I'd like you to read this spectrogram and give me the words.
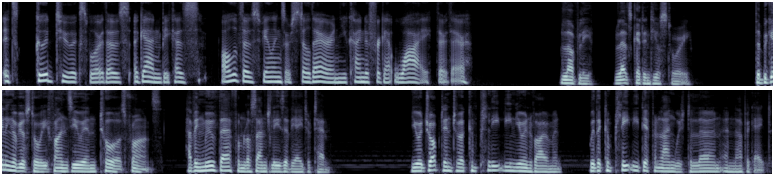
It's good to explore those again because all of those feelings are still there and you kind of forget why they're there. Lovely. Let's get into your story. The beginning of your story finds you in Tours, France, having moved there from Los Angeles at the age of 10. You are dropped into a completely new environment with a completely different language to learn and navigate.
